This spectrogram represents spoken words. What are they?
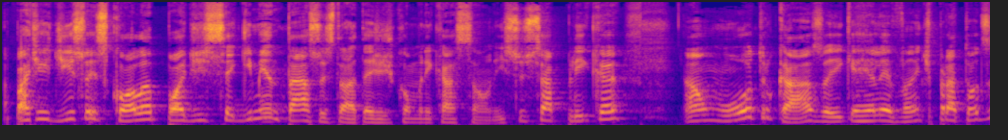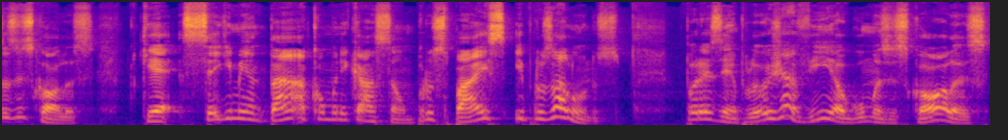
A partir disso, a escola pode segmentar a sua estratégia de comunicação. Isso se aplica a um outro caso aí que é relevante para todas as escolas, que é segmentar a comunicação para os pais e para os alunos. Por exemplo, eu já vi algumas escolas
